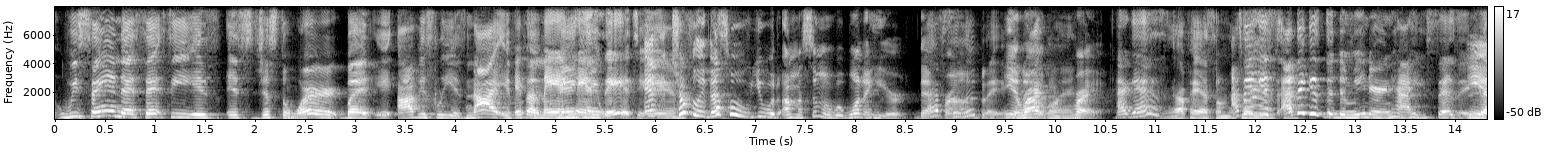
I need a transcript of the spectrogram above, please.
we saying that sexy is is just a word, but it obviously is not. If, if a man can't say it to you, And truthfully, that's who you would. I'm assuming would want to hear that Absolutely. from. You The know, right one. Right. I guess. I've had some. I think it's I think it's the demeanor and how he says it. Yeah.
